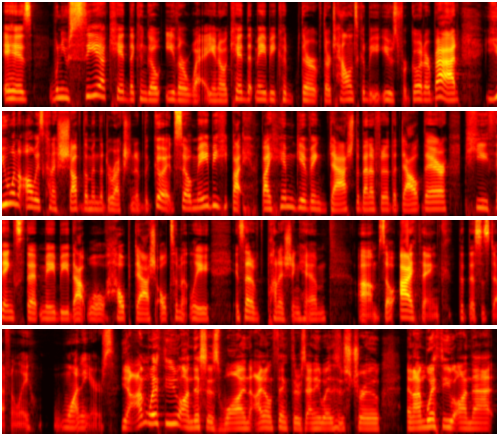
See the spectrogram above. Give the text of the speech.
is when you see a kid that can go either way, you know, a kid that maybe could their their talents could be used for good or bad, you want to always kind of shove them in the direction of the good. So maybe he, by by him giving Dash the benefit of the doubt there, he thinks that maybe that will help Dash ultimately instead of punishing him. Um, so I think that this is definitely one ears. Yeah, I'm with you on this is one. I don't think there's any way this is true. And I'm with you on that.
